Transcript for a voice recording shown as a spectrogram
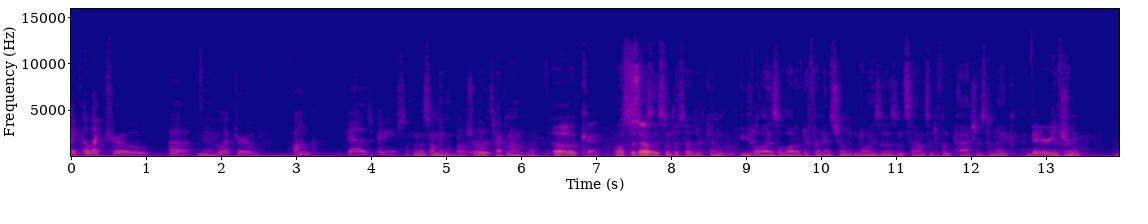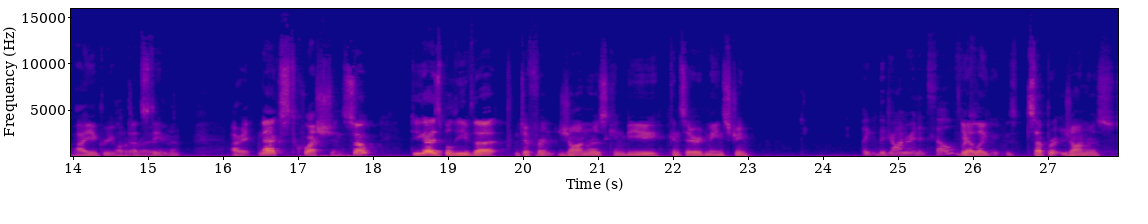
like electro uh, yeah. electro funk jazz, right? So- uh, Something What electro, techno. yeah. Oh, okay. Also, So- because the synthesizer can utilize a lot of different instrument noises and sounds and different patches to make Very true. like, I agree with that variety. statement. All right, next question. So, do you guys believe that different genres can be considered mainstream? Like the genre in itself. or- Yeah, like separate genres,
